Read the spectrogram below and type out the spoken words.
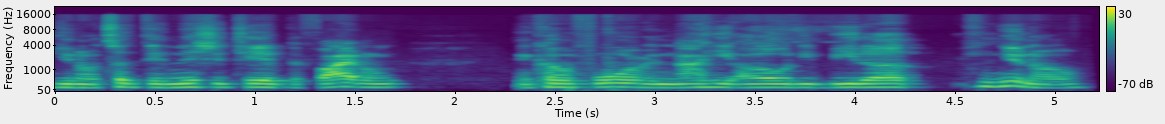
you know, took the initiative to fight him and come forward, and now he old, he beat up, you know,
